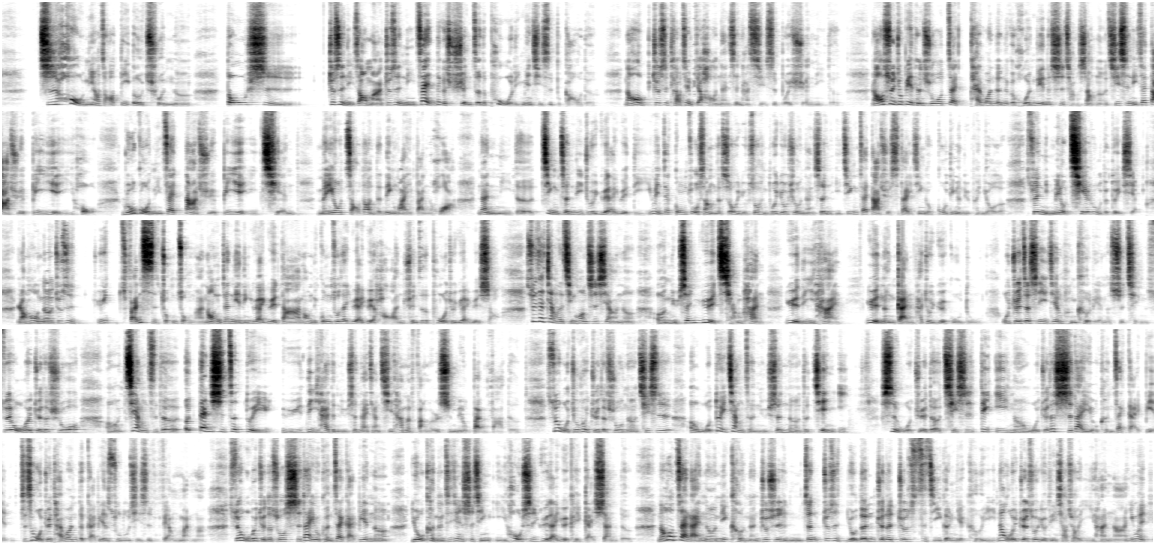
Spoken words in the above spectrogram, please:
之后，你要找到第二春呢，都是就是你知道吗？就是你在那个选择的 pool 里面其实不高的，然后就是条件比较好的男生，他其实是不会选你的。然后所以就变成说，在台湾的那个婚恋的市场上呢，其实你在大学毕业以后，如果你在大学毕业以前没有找到你的另外一半的话，那你的竞争力就会越来越低。因为你在工作上的时候，有时候很多优秀的男生已经在大学时代已经有固定的女朋友了，所以你没有切入的对象。然后呢，就是与凡此种种啊，然后你在年龄越来越越大，然后你工作在越来越好啊，你选择的破就越来越少，所以在这样的情况之下呢，呃，女生越强悍越厉害。越能干，她就越孤独。我觉得这是一件很可怜的事情，所以我会觉得说，呃，这样子的，呃，但是这对于厉害的女生来讲，其实她们反而是没有办法的。所以我就会觉得说呢，其实，呃，我对这样子的女生呢的建议是，我觉得其实第一呢，我觉得时代有可能在改变，只是我觉得台湾的改变速度其实非常慢啊所以我会觉得说，时代有可能在改变呢，有可能这件事情以后是越来越可以改善的。然后再来呢，你可能就是你。真就是有的人觉得就是自己一个人也可以，那我会觉得说有点小小遗憾啊，因为。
